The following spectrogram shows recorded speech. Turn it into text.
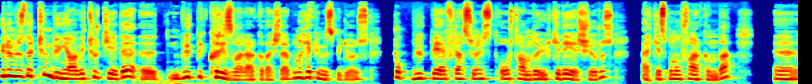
Günümüzde tüm dünya ve Türkiye'de, eee, büyük bir kriz var arkadaşlar. Bunu hepimiz biliyoruz. Çok büyük bir enflasyonist ortamda, ülkede yaşıyoruz. Herkes bunun farkında. Eee,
